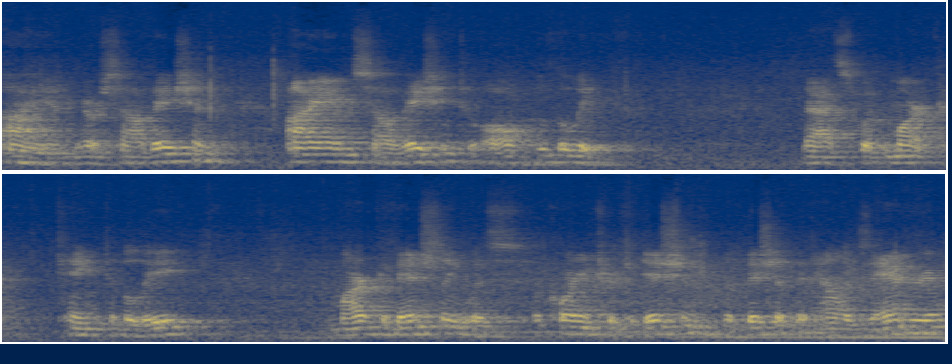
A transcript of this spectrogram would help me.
I am your salvation. I am salvation to all who believe. That's what Mark came to believe. Mark eventually was, according to tradition, the bishop in Alexandria.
